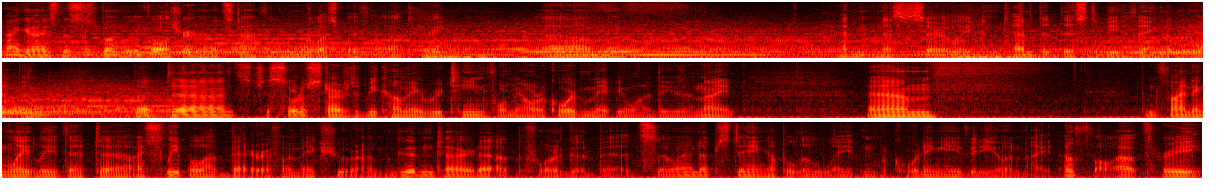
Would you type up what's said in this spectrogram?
Hi guys, this is Bobo the Vulture, and it's time for a little more Let's Play Fallout 3. Um, hadn't necessarily intended this to be a thing that would happen, but uh, it's just sort of started to become a routine for me. I'll record maybe one of these at night. Um, been finding lately that uh, I sleep a lot better if I make sure I'm good and tired out before a good bed, so I end up staying up a little late and recording a video at night of Fallout 3.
